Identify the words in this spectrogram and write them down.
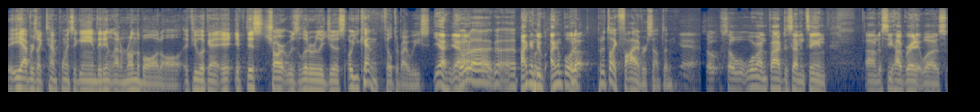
he averaged like ten points a game. They didn't let him run the ball at all. If you look at it, if this chart was literally just, oh, you can filter by weeks. Yeah, yeah. Go go, uh, I can put- do. I can pull put it it, up. put it to like five or something. Yeah. So so we'll run five to seventeen um, to see how great it was.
